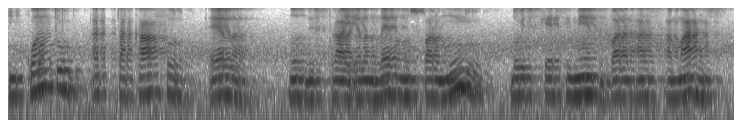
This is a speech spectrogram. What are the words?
Enquanto a takathur, ela nos distrai, ela leva-nos para o mundo do esquecimento, para as amarras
